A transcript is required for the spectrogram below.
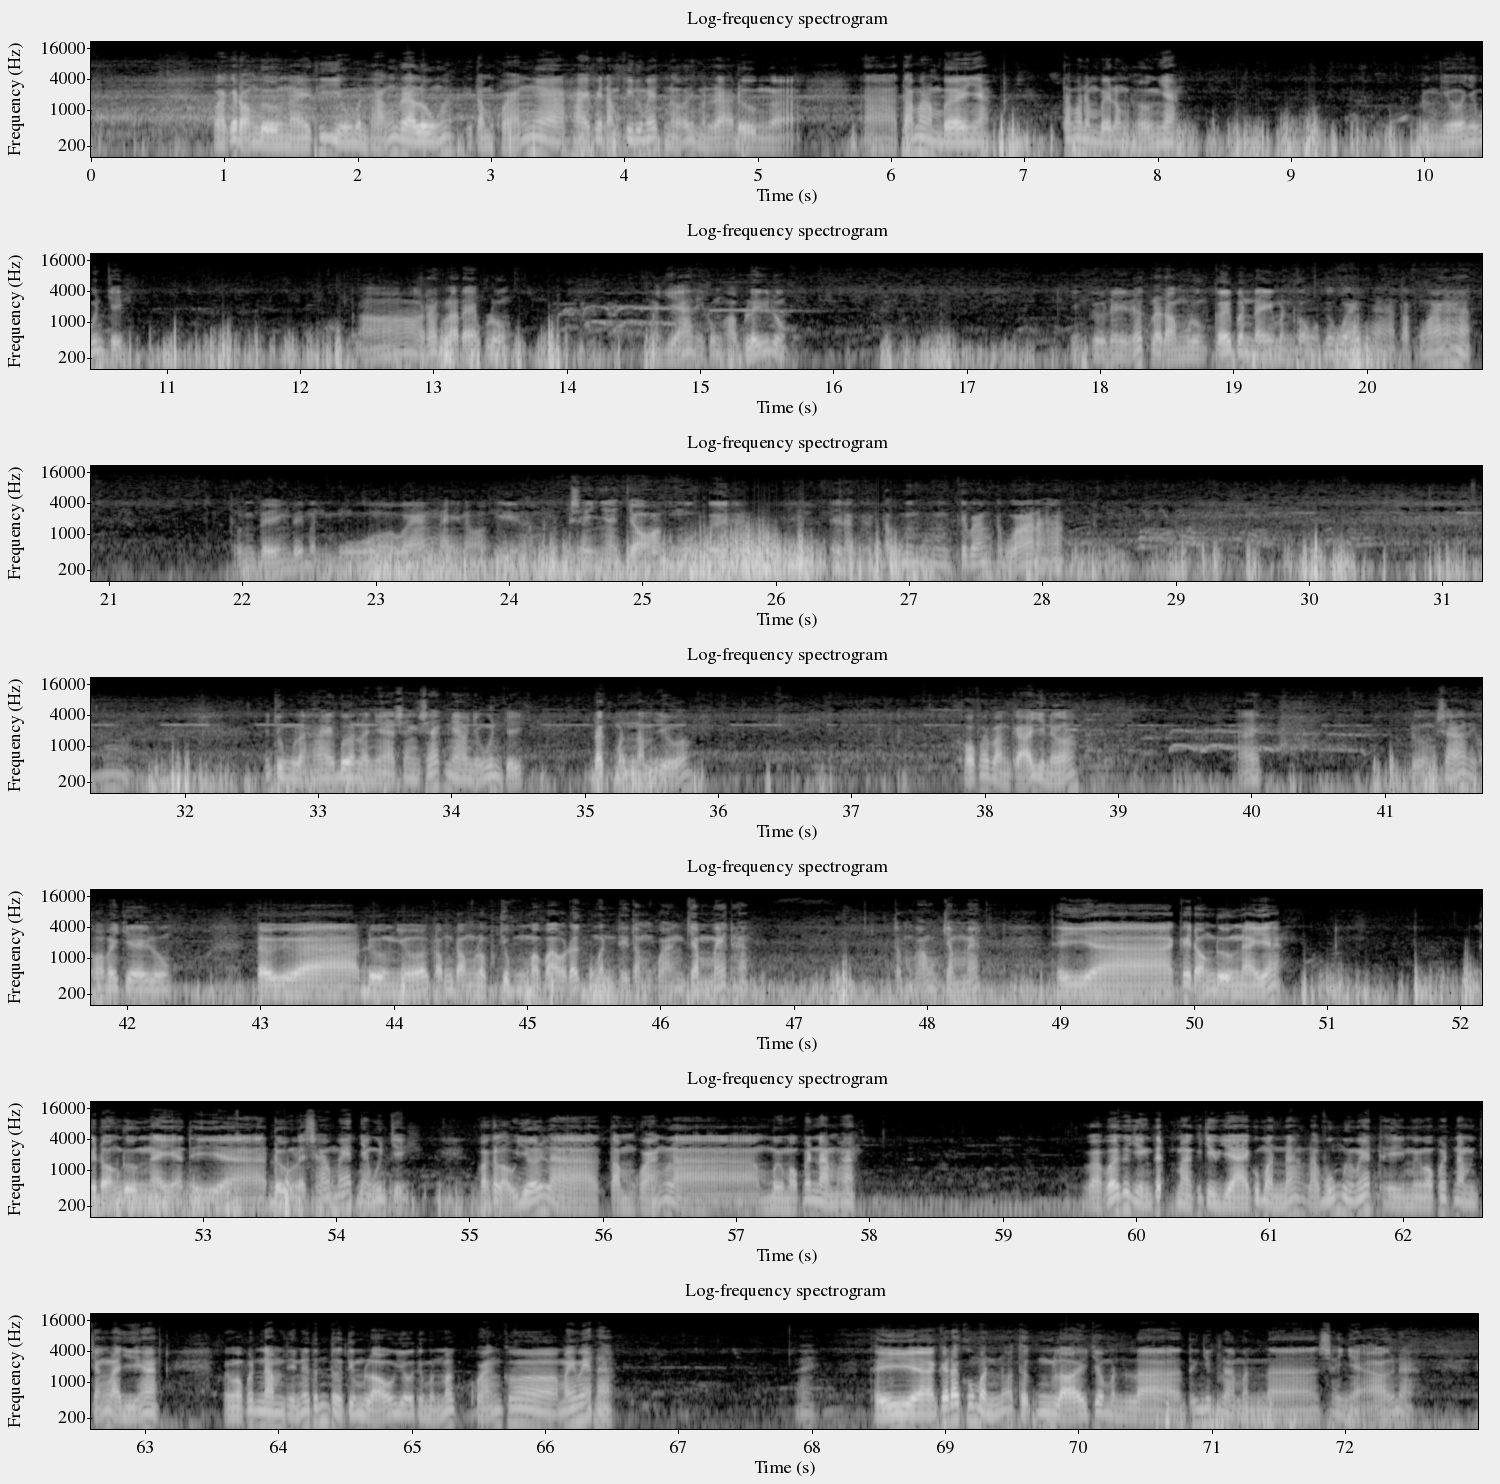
và cái đoạn đường này thí dụ mình thẳng ra luôn á thì tầm khoảng à, 2,5 km nữa thì mình ra đường à, à 85B nha. 85B Long Thượng nha. Đường nhựa nha quý anh chị. Đó rất là đẹp luôn. Mà giá thì cũng hợp lý luôn. Dân cư đây rất là đông luôn. Kế bên đây mình có một cái quán à, tạp hóa ha thuận tiện để mình mua bán này nọ kia, mình xây nhà trọ cũng ok. Đây là cái tổng cái bán tạp hóa nè. Ha nói chung là hai bên là nhà san sát nhau nha quý anh chị. Đất mình nằm giữa. Khỏi phải bàn cãi gì nữa. Đây. Đường xá thì khỏi phải chê luôn. Từ à, đường nhựa cộng đồng lộc chung mà vào đất mình thì tầm khoảng trăm mét ha. Tầm khoảng 100 mét. Thì à, cái đoạn đường này á cái đoạn đường này thì à, đường là 6 mét nha quý anh chị. Và cái lộ giới là tầm khoảng là 11 mét 5 ha. Và với cái diện tích mà cái chiều dài của mình đó là 40 mét thì 11 mét 5 chẳng là gì ha. 11 mét 5 thì nó tính từ tiêm lộ vô thì mình mất khoảng có mấy mét à. Đây. thì à, cái đất của mình nó thuận lợi cho mình là thứ nhất là mình à, xây nhà ở nè.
